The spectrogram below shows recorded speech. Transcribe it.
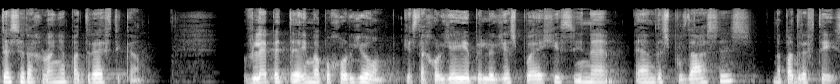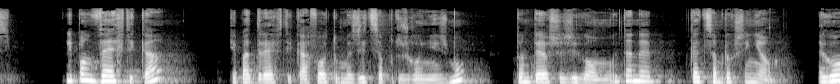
24 χρόνια παντρεύτηκα. Βλέπετε είμαι από χωριό και στα χωριά οι επιλογές που έχεις είναι εάν δεν σπουδάσεις να παντρευτείς. Λοιπόν δέχτηκα και παντρεύτηκα αφού του με ζήτησα από τους γονείς μου τον τέο σύζυγό μου. Ήταν κάτι σαν προξενιό. Εγώ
